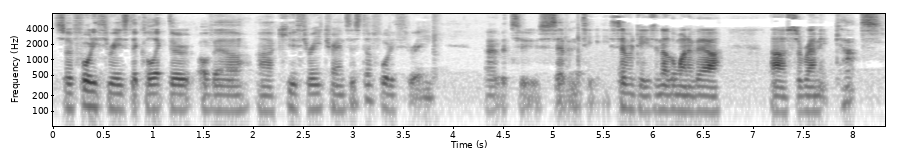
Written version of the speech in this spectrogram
So 43 is the collector of our uh, Q3 transistor, 43 over to 70. 70 is another one of our uh, ceramic caps.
